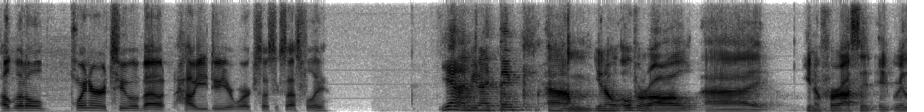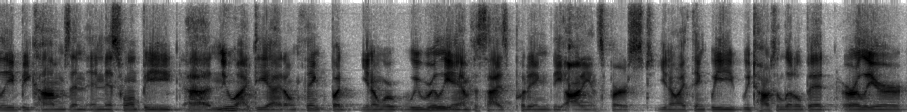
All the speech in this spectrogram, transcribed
a little pointer or two about how you do your work so successfully? Yeah, I mean, I think um, you know overall, uh, you know, for us, it, it really becomes, and, and this won't be a new idea, I don't think, but you know, we we really emphasize putting the audience first. You know, I think we we talked a little bit earlier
